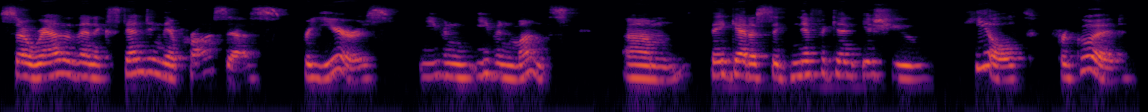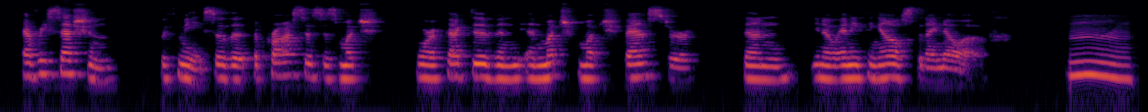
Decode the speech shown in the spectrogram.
So rather than extending their process for years, even even months, um, they get a significant issue healed for good every session with me, so that the process is much more effective and, and much much faster than you know anything else that I know of. Mm.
